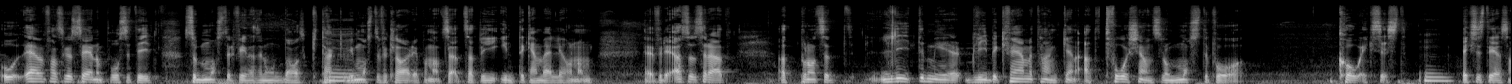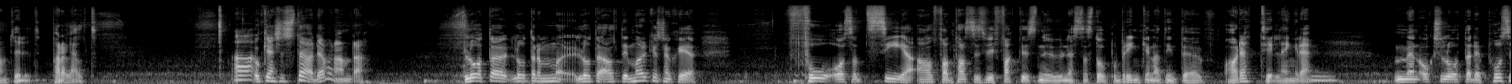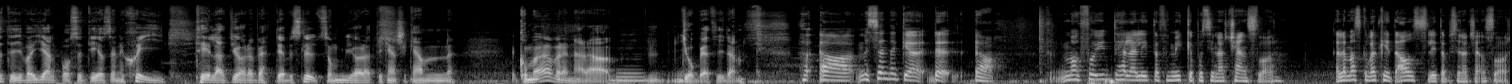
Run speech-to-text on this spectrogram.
Och även fast jag säger något positivt så måste det finnas en ond baktanke. Mm. Vi måste förklara det på något sätt så att vi inte kan välja honom. Eh, för det, alltså sådär att, att på något sätt lite mer bli bekväm med tanken att två känslor måste få coexist. Mm. Existera samtidigt, parallellt. Ja. Och kanske stödja varandra. Låta, låta, dem, låta allt det mörker som sker få oss att se allt fantastiskt vi faktiskt nu nästan står på brinken att inte ha rätt till längre. Mm. Men också låta det positiva hjälpa oss att ge oss energi till att göra vettiga beslut som gör att vi kanske kan komma över den här mm. jobbiga tiden. Ja, men sen tänker jag, det, ja, man får ju inte heller lita för mycket på sina känslor. Eller man ska verkligen inte alls lita på sina känslor.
